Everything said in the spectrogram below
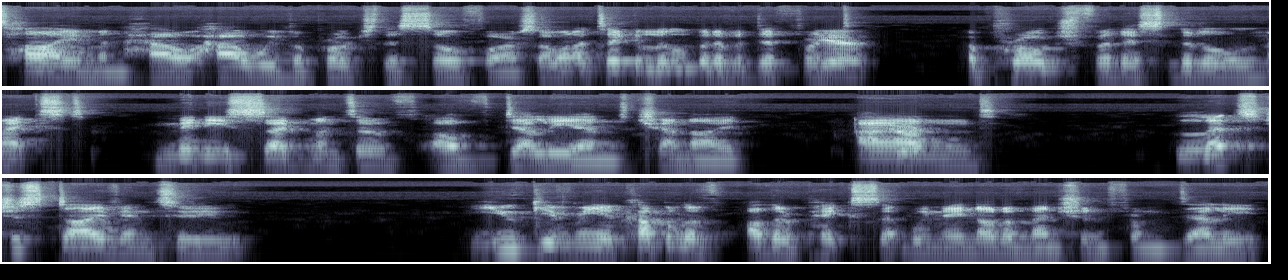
time and how how we've approached this so far, so I want to take a little bit of a different Yeah. approach for this little next mini segment of of Delhi and Chennai, and let's just dive into. You give me a couple of other picks that we may not have mentioned from Delhi,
